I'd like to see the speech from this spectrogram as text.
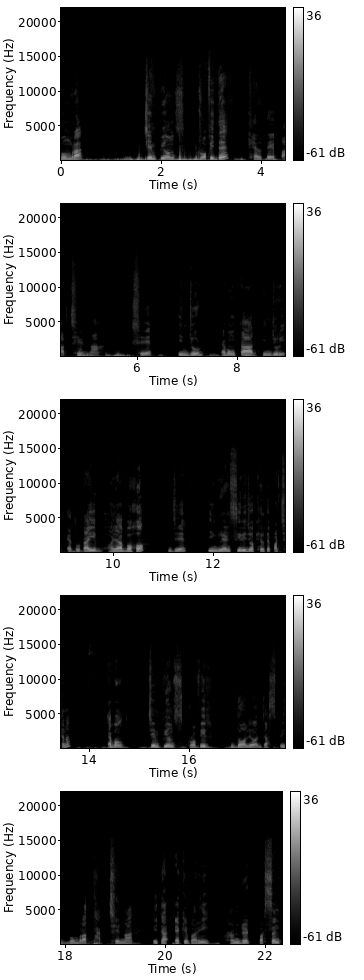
বুমরা চ্যাম্পিয়ন্স ট্রফিতে খেলতে পারছে না। সে ইনজুর্ড এবং তার ইনজুরি এতটাই ভয়াবহ যে ইংল্যান্ড সিরিজও খেলতে পারছে না এবং চ্যাম্পিয়ন্স ট্রফির দলেও জাসপ্রীত বুমরা থাকছে না। এটা একেবারেই হান্ড্রেড পারসেন্ট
